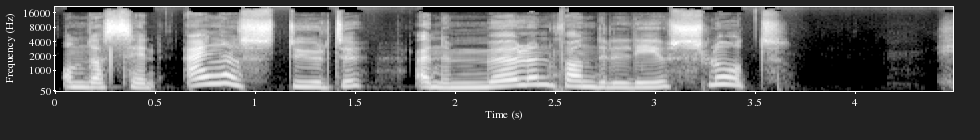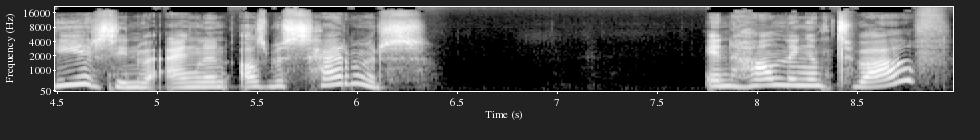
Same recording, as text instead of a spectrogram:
omdat zijn engel stuurde en de muilen van de leeuw sloot. Hier zien we engelen als beschermers. In Handelingen 12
